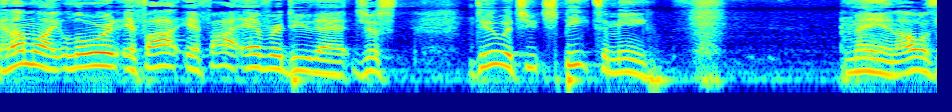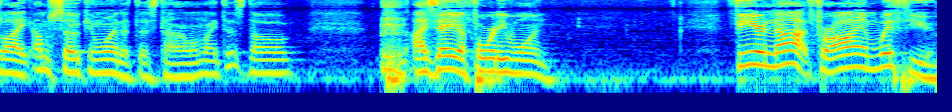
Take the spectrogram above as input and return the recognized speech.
And I'm like, Lord, if I if I ever do that, just do what you speak to me. Man, I was like, I'm soaking wet at this time. I'm like, this dog. Isaiah 41. Fear not, for I am with you.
